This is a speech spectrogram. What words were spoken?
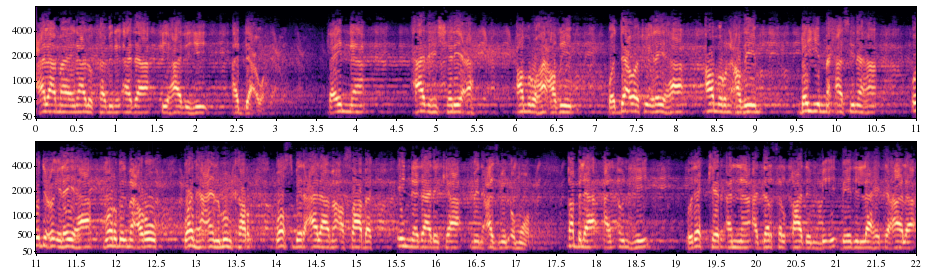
على ما ينالك من الأذى في هذه الدعوة. فإن هذه الشريعة أمرها عظيم والدعوة إليها أمر عظيم. بين محاسنها ادع إليها مر بالمعروف وانهى عن المنكر واصبر على ما أصابك. إن ذلك من عزم الأمور. قبل أن أنهي أذكر أن الدرس القادم بإذن الله تعالى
